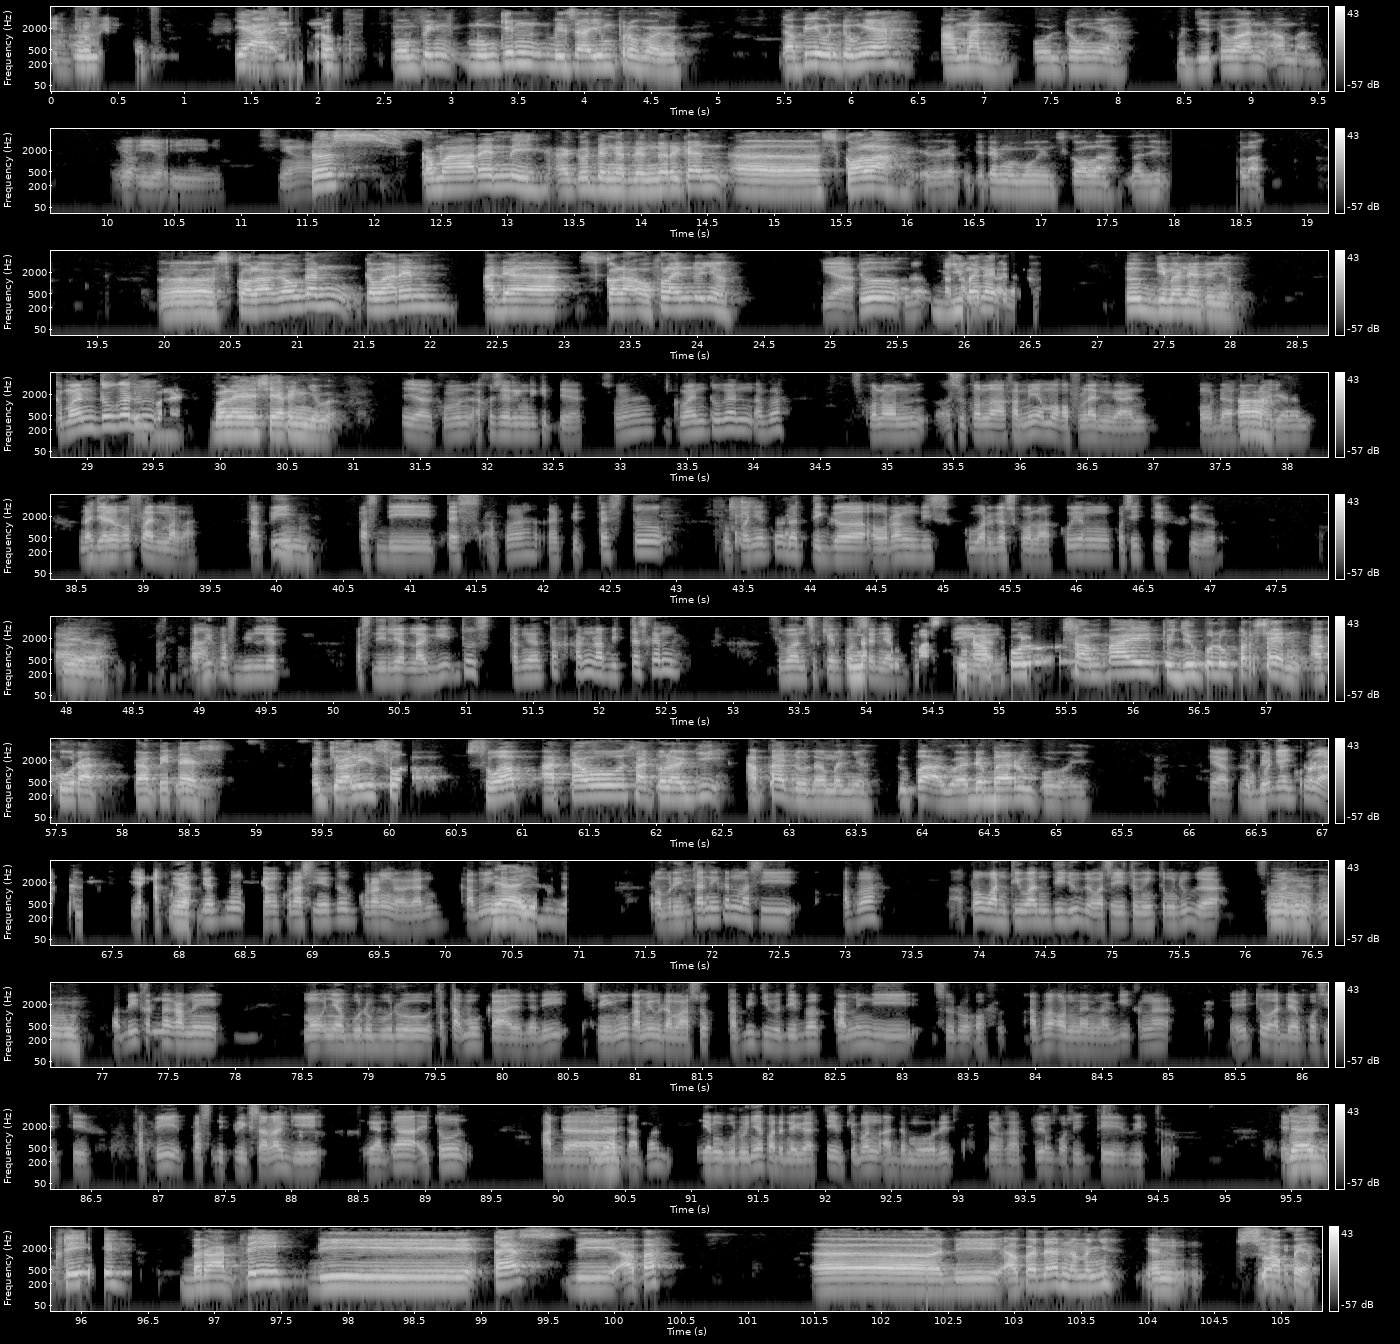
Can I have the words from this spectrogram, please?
Improve. ya improve. Mungkin mungkin bisa improve aku. Tapi untungnya aman. Untungnya. Puji Tuhan aman. Yo iyo i. Siap. terus kemarin nih aku dengar dengar kan eh, sekolah gitu kan. Kita ngomongin sekolah masih sekolah. Eh, sekolah kau kan kemarin ada sekolah offline tuh. Ya. tuh Tatap gimana tuh gimana tuh Nyo? Kemarin tuh kan boleh, boleh sharing coba ya kemarin aku sharing dikit ya. Soalnya kemarin tuh kan apa? Sekolah on- sekolah kami mau offline kan. Udah Ah. udah jalan udah jalan offline malah. Tapi Hmm. pas di tes apa rapid test tuh rupanya tuh ada tiga orang di keluarga sekolahku yang positif gitu. Nah, iya Tapi pas dilihat pas dilihat lagi tuh ternyata kan rapid test kan cuma sekian persen yang pasti kan. 60 sampai 70 persen akurat rapid Hmm. test. Kecuali swab, swab atau satu lagi apa tuh namanya? Lupa aku ada baru pokoknya. Ya Lebih pokoknya itulah. Yang akuratnya tuh, yang akurasinya tuh kurang nggak kan? Kami Ya, kan ya. juga pemerintah nih kan masih apa apa wanti-wanti juga masih hitung-hitung juga sebenarnya. Mm, mm, mm. Tapi karena kami maunya buru-buru tetap muka ya, jadi seminggu kami udah masuk tapi tiba-tiba kami disuruh off, apa online lagi karena ya itu ada yang positif. Tapi pas diperiksa lagi ternyata itu ada Negatif. apa yang gurunya pada negatif, cuman ada murid yang satu yang positif gitu. Jadi, Jadi berarti di tes di apa? Eh di apa dah namanya? Yang swab rapid ya?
